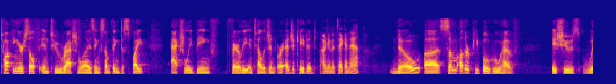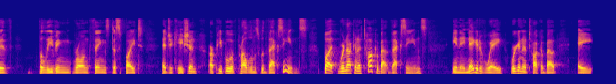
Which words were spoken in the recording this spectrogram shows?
talking yourself into rationalizing something despite actually being f- fairly intelligent or educated, I'm going to take a nap. No. Uh, some other people who have issues with believing wrong things despite education are people who have problems with vaccines. But we're not going to talk about vaccines in a negative way. We're going to talk about a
